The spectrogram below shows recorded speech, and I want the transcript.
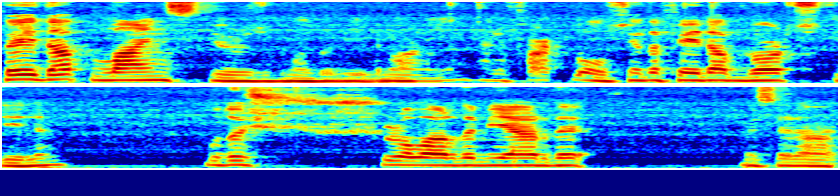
fade up lines diyoruz buna da diyelim örneğin. Hani farklı olsun ya da fade up words diyelim. Bu da şuralarda bir yerde mesela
